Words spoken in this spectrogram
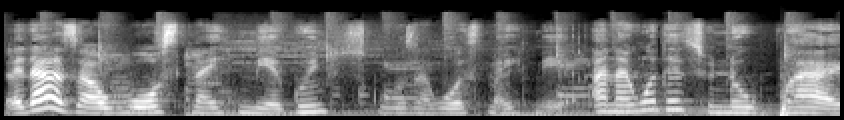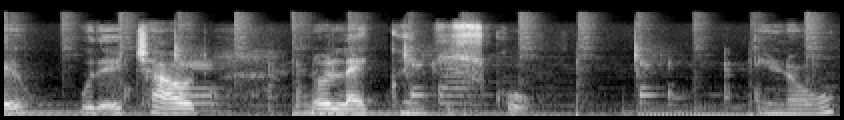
Like that was our worst nightmare. Going to school was our worst nightmare. And I wanted to know why would a child not like going to school? You know?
